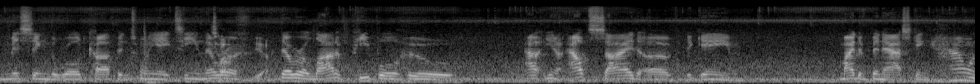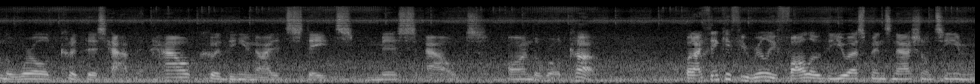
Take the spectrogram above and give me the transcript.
missing the World Cup in 2018, there Tough, were yeah. there were a lot of people who, out you know, outside of the game, might have been asking, how in the world could this happen? How could the United States miss out on the World Cup? But I think if you really followed the U.S. men's national team,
